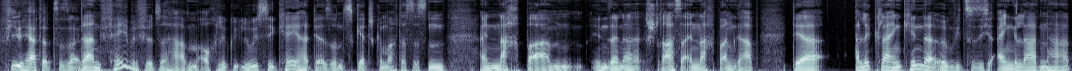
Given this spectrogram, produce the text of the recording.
Viel härter zu sein. da ein Fable für zu haben. Auch Louis C.K. hat ja so einen Sketch gemacht, dass es ein, ein Nachbarn in seiner Straße einen Nachbarn gab, der alle kleinen Kinder irgendwie zu sich eingeladen hat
